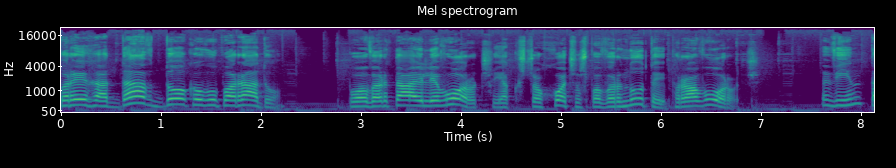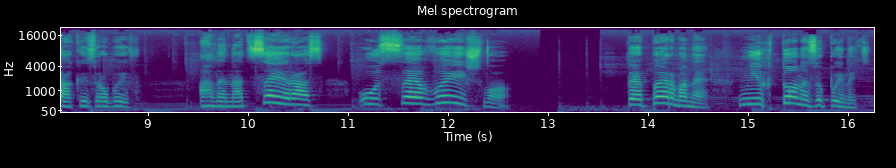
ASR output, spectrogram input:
пригадав докову пораду. Повертай ліворуч, якщо хочеш повернути праворуч. Він так і зробив. Але на цей раз усе вийшло. Тепер мене ніхто не зупинить.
